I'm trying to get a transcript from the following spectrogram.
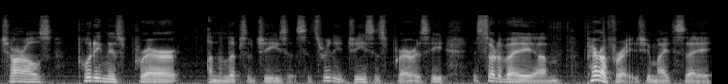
Charles putting this prayer on the lips of Jesus. It's really Jesus' prayer. Is he? It's sort of a um, paraphrase, you might say,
